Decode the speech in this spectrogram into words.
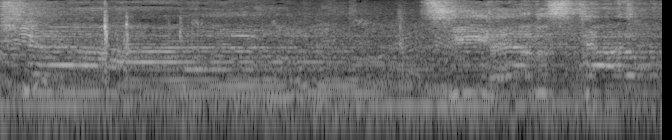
child. She ever started.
